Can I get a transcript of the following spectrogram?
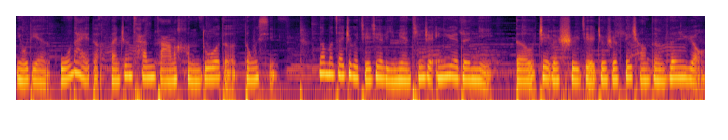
有点无奈的，反正掺杂了很多的东西。那么，在这个结界里面听着音乐的你的这个世界，就是非常的温柔，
